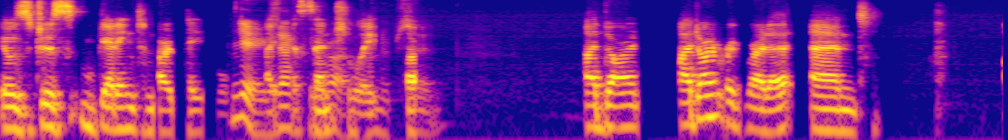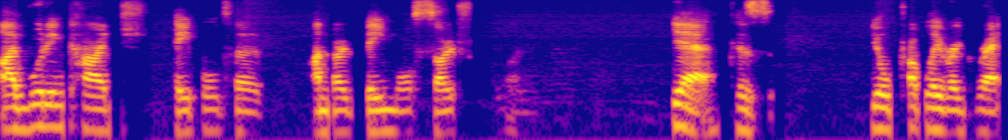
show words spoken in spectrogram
it was just getting to know people. yeah, like, exactly. essentially. right, I don't I don't regret it and I would encourage people to I know be more social and yeah, because you'll probably regret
